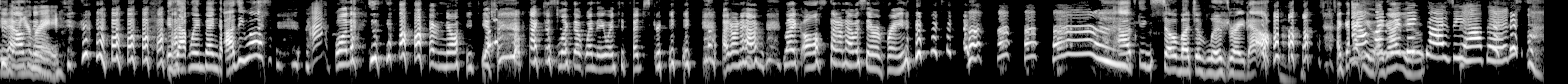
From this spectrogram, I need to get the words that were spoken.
You have in your 2008. Is that when Benghazi was? well, no, I have no idea. I just looked up when they went to touchscreen. I don't have like all. I don't have a Sarah brain. Asking so much of Liz right now. I got you. I got you. Benghazi happens.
